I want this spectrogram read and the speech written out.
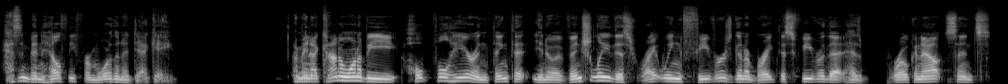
hasn't been healthy for more than a decade. I mean, I kind of want to be hopeful here and think that, you know, eventually this right wing fever is going to break this fever that has broken out since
